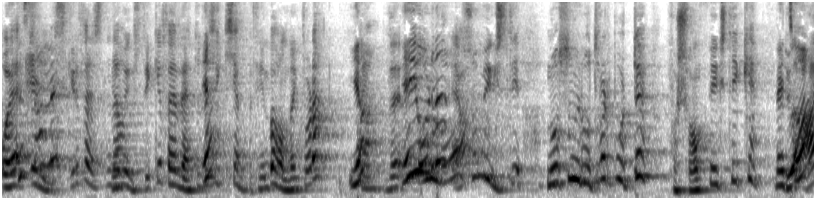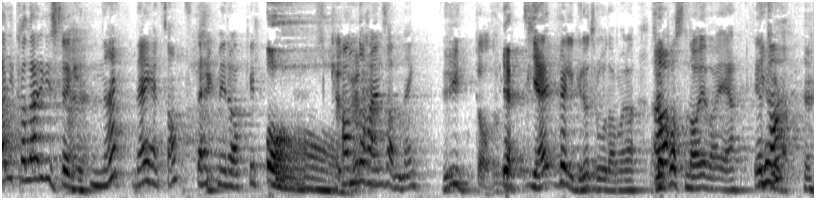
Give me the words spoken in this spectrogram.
og jeg det elsker forresten det myggstikket, for jeg vet at Ja. du fikk kjempefin behandling for det. Ja, det- jeg gjorde og det. nå som, myggsti- nå som rotet ble borte, forsvant myggstikket. Du du er ikke allergisk lenger. Nei, det er helt sant. Det er et mirakel. Oh, Kan det ha en sammenheng? Rydda du Jeg, jeg velger å tro det, Mara. Såpass nai er jeg. jeg Ja, det.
